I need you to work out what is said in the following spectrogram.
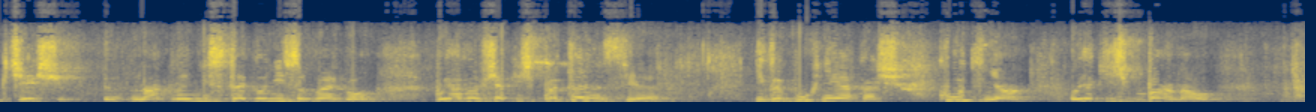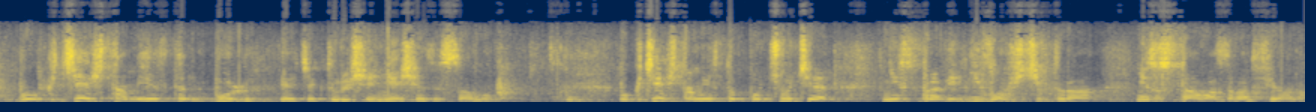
Gdzieś nagle ni z tego, ni pojawią się jakieś pretensje i wybuchnie jakaś kłótnia o jakiś banał, bo gdzieś tam jest ten ból, wiecie, który się niesie ze sobą. Bo gdzieś tam jest to poczucie niesprawiedliwości, która nie została załatwiona.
